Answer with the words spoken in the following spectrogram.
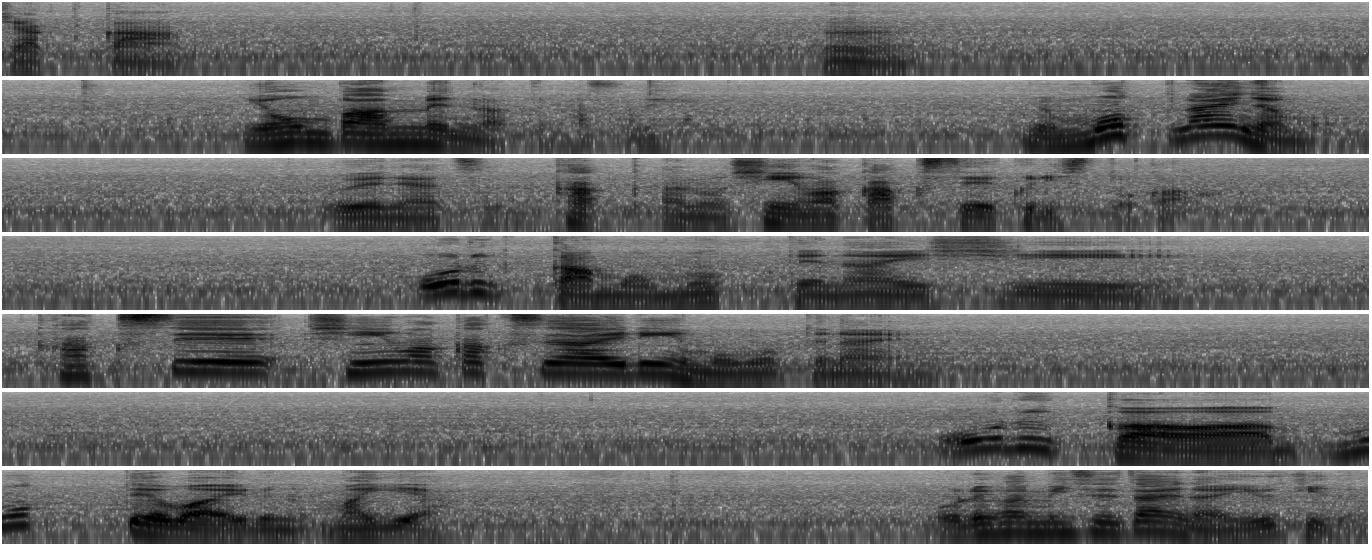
若干。うん。4番目になってますね。でも持ってないんだもん。上のやつ。かあの、神話覚醒クリスとか。オルカも持ってないし、覚醒、神話覚醒アイリーンも持ってないの。オルカは持ってはいるの。まあいいや。俺が見せたいのはユキだよ。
